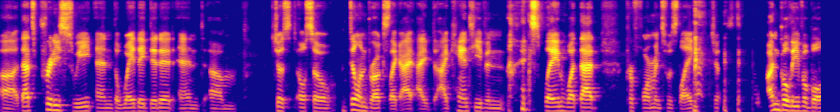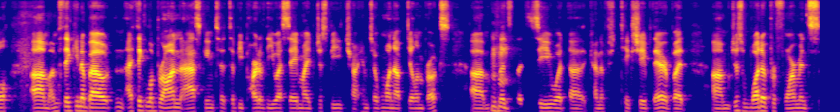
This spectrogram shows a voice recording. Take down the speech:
uh, that's pretty sweet. And the way they did it, and um, just also Dylan Brooks, like I I, I can't even explain what that performance was like. Just unbelievable. Um, I'm thinking about I think LeBron asking to to be part of the USA might just be trying him to one up Dylan Brooks. Um, mm-hmm. Let's let's see what uh, kind of takes shape there, but. Um, just what a performance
